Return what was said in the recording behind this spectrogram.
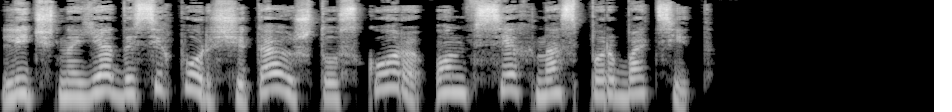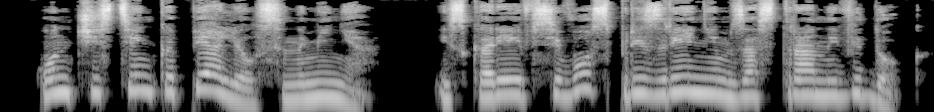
Лично я до сих пор считаю, что скоро он всех нас поработит. Он частенько пялился на меня, и, скорее всего, с презрением за странный видок.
